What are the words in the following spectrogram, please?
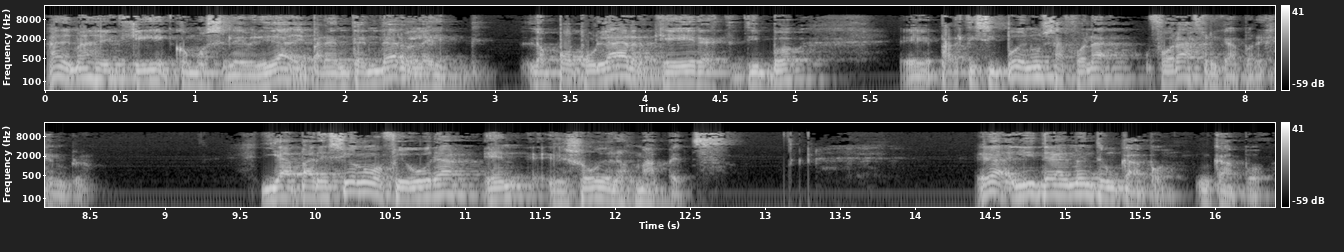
Además de que como celebridad y para entenderle lo popular que era este tipo, eh, participó en USA for Africa, por ejemplo. Y apareció como figura en el show de los Muppets. Era literalmente un capo, un capo.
